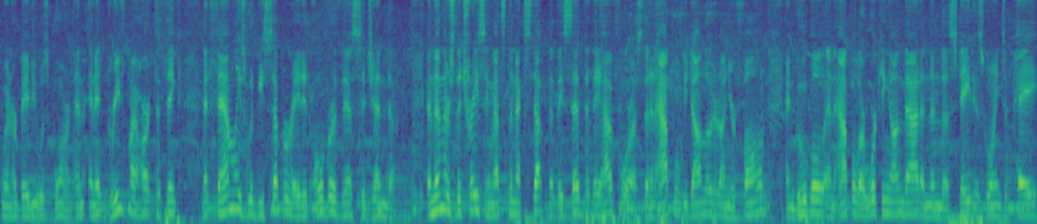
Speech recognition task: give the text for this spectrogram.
when her baby was born. And, and it grieved my heart to think that families would be separated over this agenda. And then there's the tracing. That's the next step that they said that they have for us, that an app will be downloaded on your phone and Google and Apple are working on that. And then the state is going to pay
